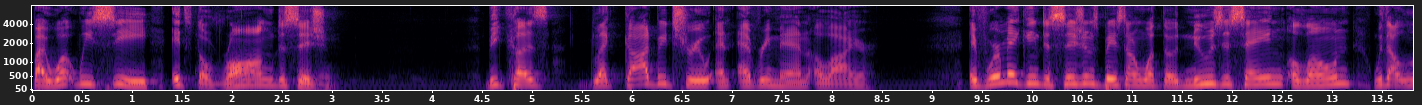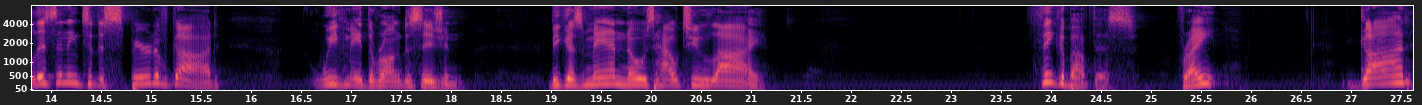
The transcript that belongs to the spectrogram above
by what we see, it's the wrong decision. Because let God be true and every man a liar. If we're making decisions based on what the news is saying alone without listening to the Spirit of God, we've made the wrong decision. Because man knows how to lie. Think about this, right? God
